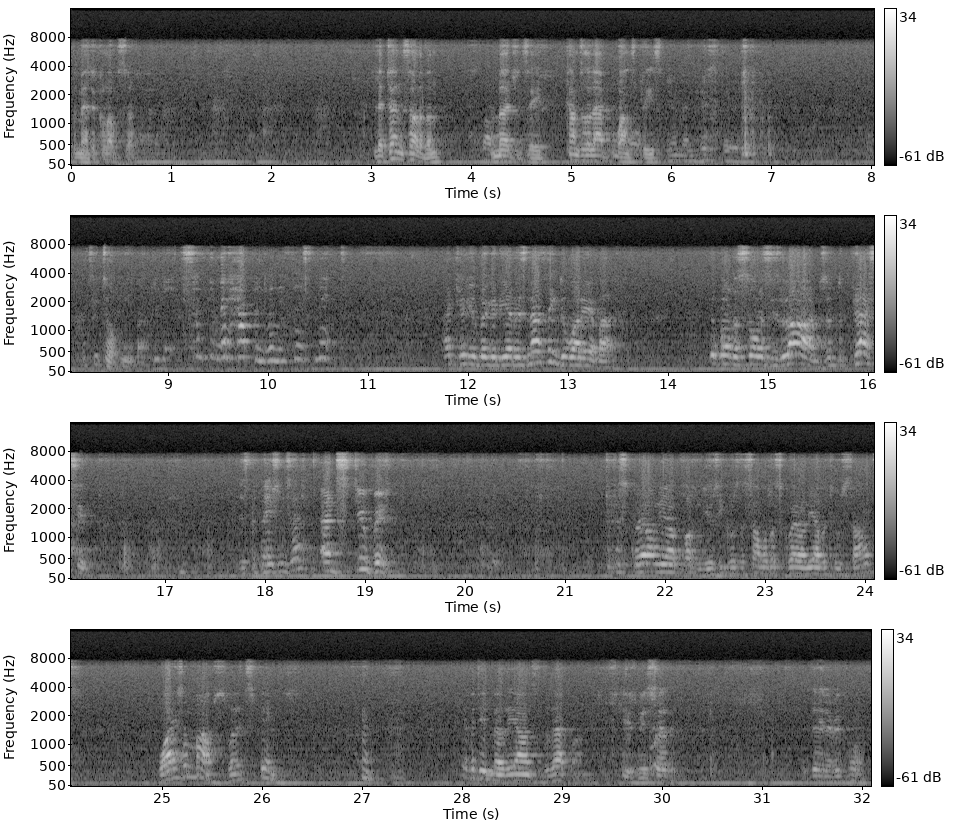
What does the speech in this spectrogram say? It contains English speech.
the medical officer. Lieutenant Sullivan, emergency. Come to the lab at once, please. What's he talking about? It's something that happened when we first met. I tell you, Brigadier, there's nothing to worry about. The Brontosaurus is large and placid. Is the patient, sir? And stupid. If the square on the hypotenuse equals the sum of the square on the other two sides, why is a mouse when it spins? Never did know the answer to that one. Excuse me, sir. The daily report.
